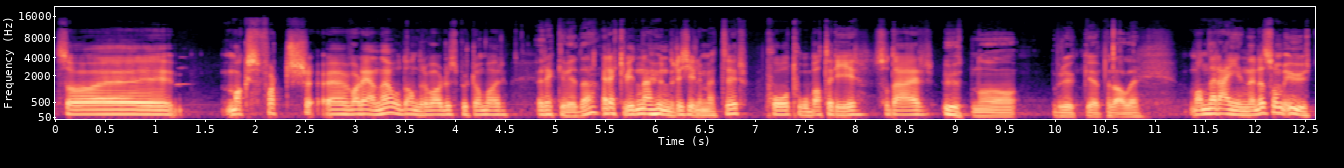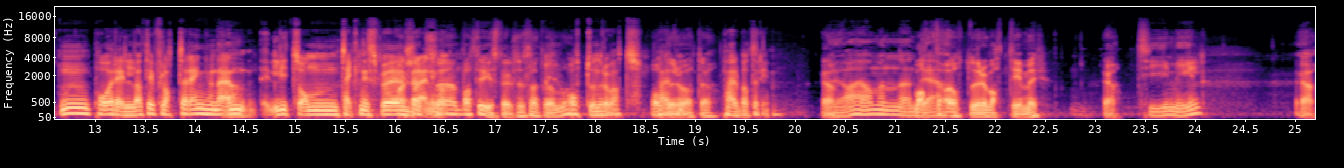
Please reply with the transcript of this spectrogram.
Så eh, maksfart eh, var det ene, og det andre var du spurte om var Rekkevidde Rekkevidden er 100 km på to batterier. Så det er uten å bruke pedaler. Man regner det som uten på relativt flatt terreng, men det er en litt sånn teknisk beregning. Hva slags eh, batteristørrelse snakker vi om nå? 800 watt per, 800 watt, ja. per batteri. Ja. Ja ja, men det Watt, er 800 wattimer. Ja. ti mil. Ja.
